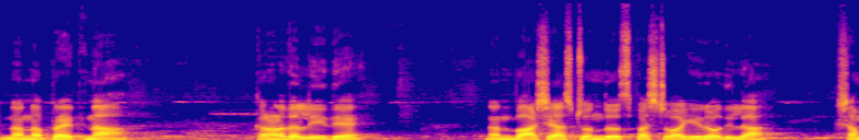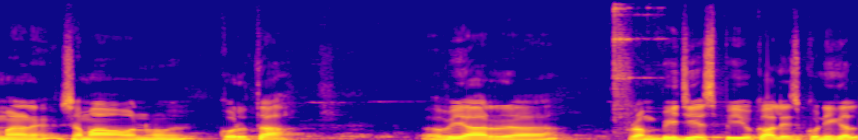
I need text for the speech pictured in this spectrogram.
ನನ್ನ ಪ್ರಯತ್ನ ಕನ್ನಡದಲ್ಲಿ ಇದೆ. ನನ್ನ ಭಾಷೆ ಅಷ್ಟೊಂದು ಸ್ಪಷ್ಟವಾಗಿ ಇರೋದಿಲ್ಲ. ಕ್ಷಮ, ಕ್ಷಮವನ್ನು ಕೋರುತ್ತಾ we are from B G S P U college Kunigal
